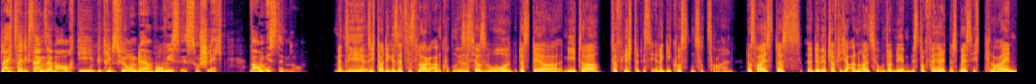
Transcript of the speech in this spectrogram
Gleichzeitig sagen Sie aber auch, die Betriebsführung der Wovis ist so schlecht. Warum ist dem so? Wenn Sie sich da die Gesetzeslage angucken, ist es ja so, dass der Mieter verpflichtet ist, die Energiekosten zu zahlen. Das heißt, dass äh, der wirtschaftliche Anreiz für Unternehmen ist doch verhältnismäßig klein,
